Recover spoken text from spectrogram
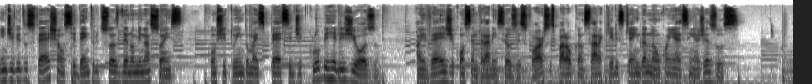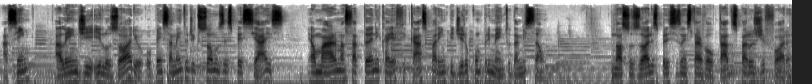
indivíduos fecham-se dentro de suas denominações constituindo uma espécie de clube religioso, ao invés de concentrarem seus esforços para alcançar aqueles que ainda não conhecem a Jesus. Assim, além de ilusório, o pensamento de que somos especiais é uma arma satânica eficaz para impedir o cumprimento da missão. Nossos olhos precisam estar voltados para os de fora.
